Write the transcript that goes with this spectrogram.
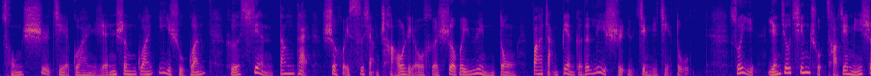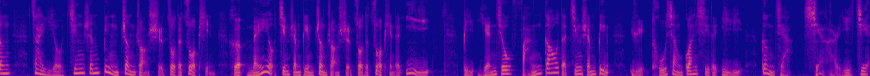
从世界观、人生观、艺术观和现当代社会思想潮流和社会运动发展变革的历史语境里解读，所以研究清楚草间弥生在有精神病症状时做的作品和没有精神病症状时做的作品的意义，比研究梵高的精神病与图像关系的意义更加。显而易见，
